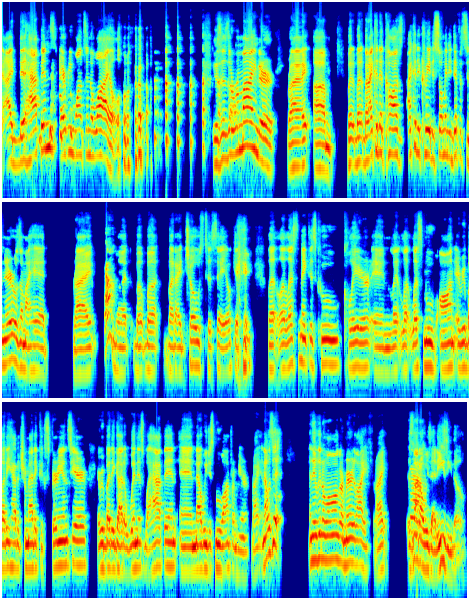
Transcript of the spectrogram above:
I it happens every once in a while. this is a reminder, right? Um, but but but I could have caused, I could have created so many different scenarios in my head right? Yeah. But but but but I chose to say, okay, let, let us make this cool, clear, and let let let's move on. Everybody had a traumatic experience here. Everybody got to witness what happened, and now we just move on from here, right? And that was it. And they went along our merry life, right? It's yeah. not always that easy though.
